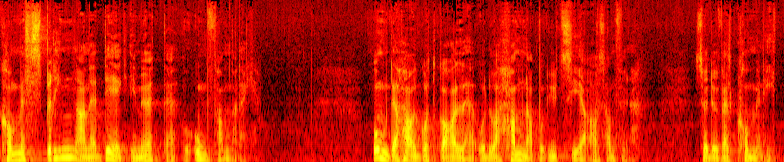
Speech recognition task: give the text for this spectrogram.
kommer springende deg i møte og omfavner deg. Om det har gått gale og du har havna på utsida av samfunnet, så er du velkommen hit.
